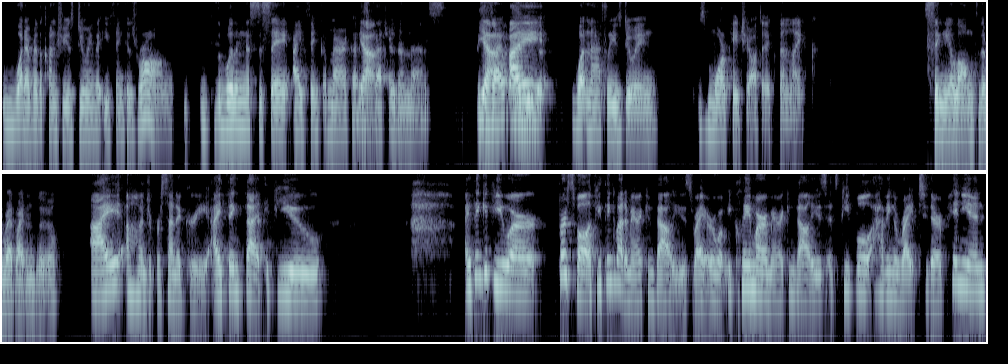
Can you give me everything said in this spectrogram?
whatever the country is doing that you think is wrong? The willingness to say, "I think America Yeah. is better than this." Yeah, I would argue I- that what Natalie is doing is more patriotic than like singing along to the red, white, and blue. I 100% agree. I think that if you, I think if you are, first of all, if you think about American values, right, or what we claim are American values, it's people having a right to their opinion,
